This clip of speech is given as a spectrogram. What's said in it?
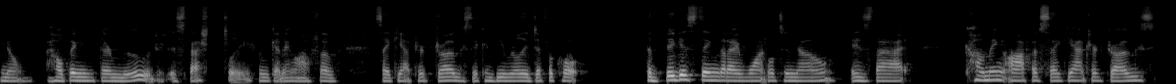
you know, helping their mood, especially from getting off of psychiatric drugs. It can be really difficult. The biggest thing that I want people to know is that coming off of psychiatric drugs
